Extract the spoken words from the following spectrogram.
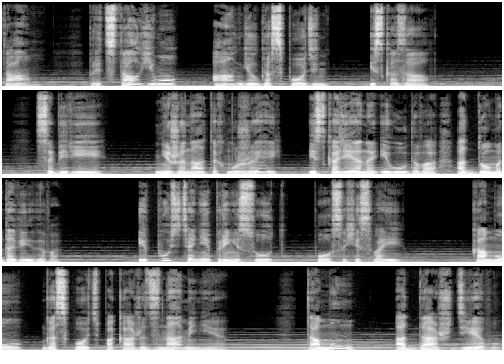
Там предстал ему ангел Господень и сказал, «Собери неженатых мужей из колена Иудова от дома Давидова, и пусть они принесут посохи свои. Кому Господь покажет знамение, тому отдашь деву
